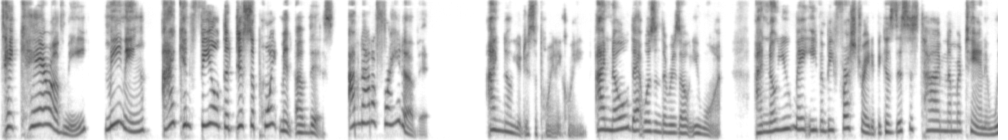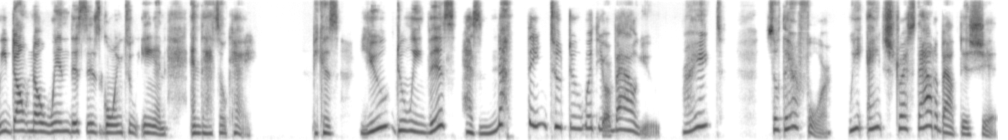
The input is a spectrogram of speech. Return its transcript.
Take care of me, meaning I can feel the disappointment of this. I'm not afraid of it. I know you're disappointed, Queen. I know that wasn't the result you want. I know you may even be frustrated because this is time number 10 and we don't know when this is going to end. And that's okay because you doing this has nothing to do with your value, right? So therefore, we ain't stressed out about this shit.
